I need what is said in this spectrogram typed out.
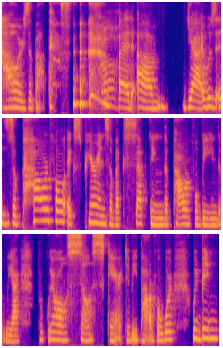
hours about this. oh. But um yeah, it was it's a powerful experience of accepting the powerful being that we are. But we're all so scared to be powerful. We're we've been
